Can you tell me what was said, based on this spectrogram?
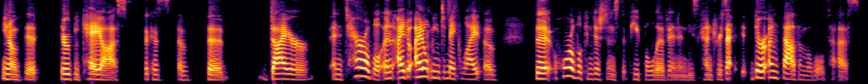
you know that there would be chaos because of the dire and terrible. And I don't, I don't mean to make light of the horrible conditions that people live in in these countries. Eh, they're unfathomable to us.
